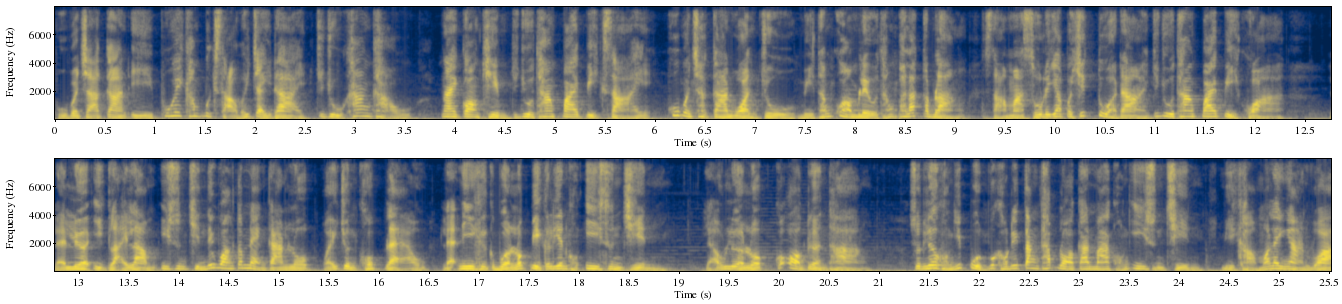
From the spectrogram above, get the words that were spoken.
ผู้บัญชาการอีผู้ให้คำปรึกษาไว้ใจได้ จะอยู่ข้างเขา นายกองคิมจะอยู่ทางปลายปีกซ้าย ผู้บัญชาการวอนจูมีทั้งความเร็วทั้งพละกำลัง สามารถสู้ระยะประชิดตัวได้จะอยู่ทางปลายปีกขวา และเรืออีกหลายลำอีซุนชินได้วางตำแหน่งการลบไว้จนครบแล้ว และนี่คือกระบวนรบปีกกระเรียนของอีซุนชิน แล้วเรือรบก็ออกเดินทางส่วนเรือของญี่ปุ่นพวกเขาได้ตั้งทัพรอการมาของอีซุนชิน มีข่าวมารายงานว่า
